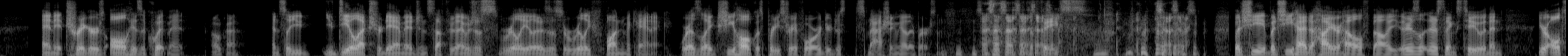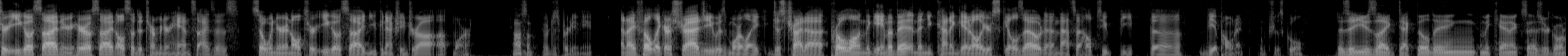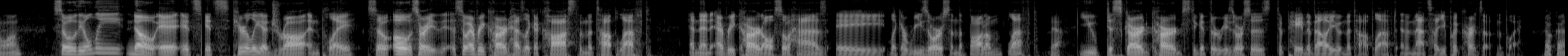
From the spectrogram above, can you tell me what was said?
and it triggers all his equipment Okay. and so you you deal extra damage and stuff. It was just really it was just a really fun mechanic. Whereas like She Hulk was pretty straightforward. You're just smashing the other person in the face. but she but she had a higher health value. There's there's things too, and then your alter ego side and your hero side also determine your hand sizes. So when you're an alter ego side, you can actually draw up more Awesome. which is pretty neat. And I felt like our strategy was more like just try to prolong the game a bit, and then you kind of get all your skills out, and that's what helps you beat the the opponent, which is cool. Does it use like deck building mechanics as you're going along? So the only no, it, it's it's purely a draw and play. So oh sorry, so every card has like a cost in the top left, and then every card also has a like a resource in the bottom left. Yeah. You discard cards to get the resources to pay the value in the top left, and then that's how you put cards out into play. Okay.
